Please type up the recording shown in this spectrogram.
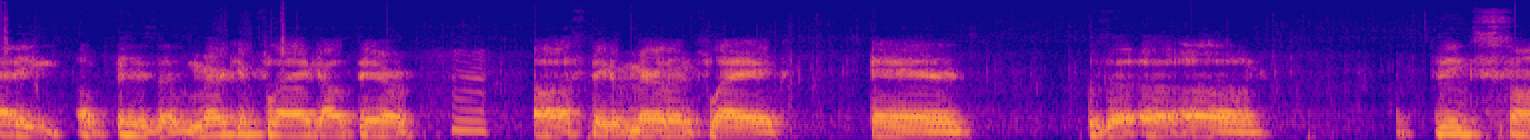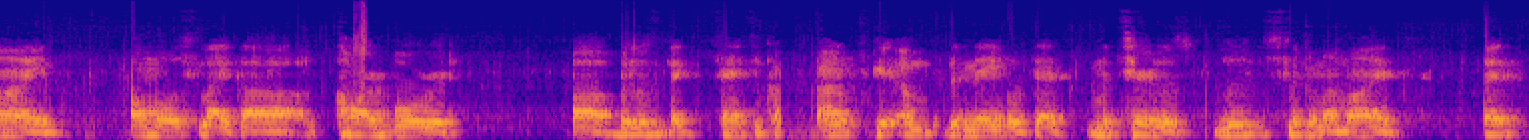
had a, a his American flag out there, hmm. uh, state of Maryland flag, and was a, a, a big sign, almost like a cardboard, uh, but it was like fancy. I don't forget um, the name of that material is slipping my mind, but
